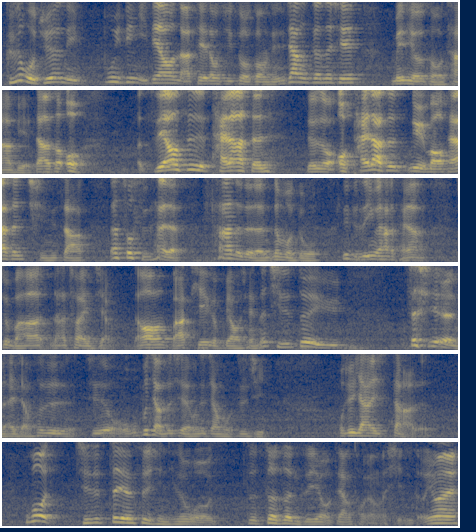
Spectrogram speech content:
可是我觉得你不一定一定要拿这些东西做贡献，你这样跟那些媒体有什么差别？大家说哦，只要是台大生，就是说哦，台大生虐猫，台大生情杀。那说实在的，杀了的人那么多，你只是因为他台大就把它拿出来讲，然后把它贴一个标签。那其实对于这些人来讲，或是其实我不讲这些人，我就讲我自己，我觉得压力是大的。不过其实这件事情，其实我。这这阵子也有这样同样的心得，因为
